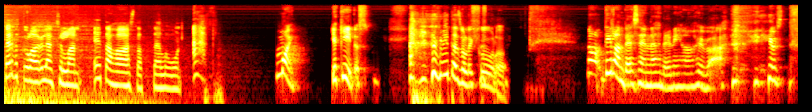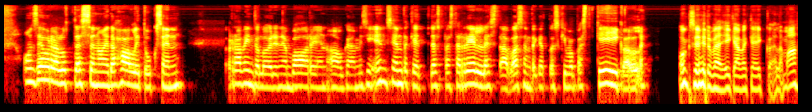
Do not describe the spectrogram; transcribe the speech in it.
Tervetuloa Yleksyllan etähaastatteluun. F. Moi ja kiitos. Mitä sulle kuuluu? No tilanteeseen nähden ihan hyvää. Just on seuraillut tässä noita hallituksen ravintoloiden ja baarien aukeamisia. En sen takia, että pitäisi päästä rellestään, vaan sen takia, että olisi kiva päästä keikalle. Onko se hirveän ikävä keikkoilemaa?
